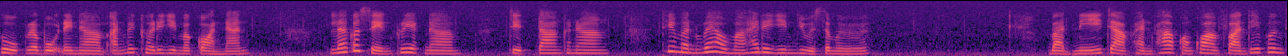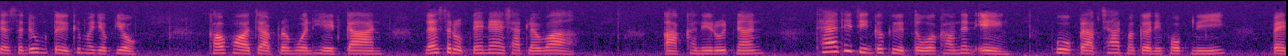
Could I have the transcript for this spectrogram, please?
ถูกระบุในนามอันไม่เคยได้ยินมาก่อนนั้น แล้วก็เสียงเรียกนาม จิตตางคนาง ที่มันแววมาให้ได้ยินอยู่เสมอ บัดนี้จากแผ่นภาพของความฝันที่เพิ่งจะสะดุ้งตื่นขึ้นมาหยกหยกเขาพอจะประมวลเหตุการณ์ และสรุปได้แน่ชัดแล้วว่า อักคณิรุธนั้น แท้ที่จริงก็คือตัวเขานั่นเอง ผู้กลับชาติมาเกิดในภพนี้ เป็น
